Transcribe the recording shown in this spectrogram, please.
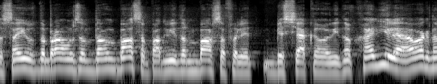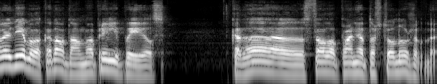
э, союз добровольцев Донбасса под видом басов или без всякого вида входили, а Вагнера не было, когда он там в апреле появился когда стало понятно, что нужен. Да.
